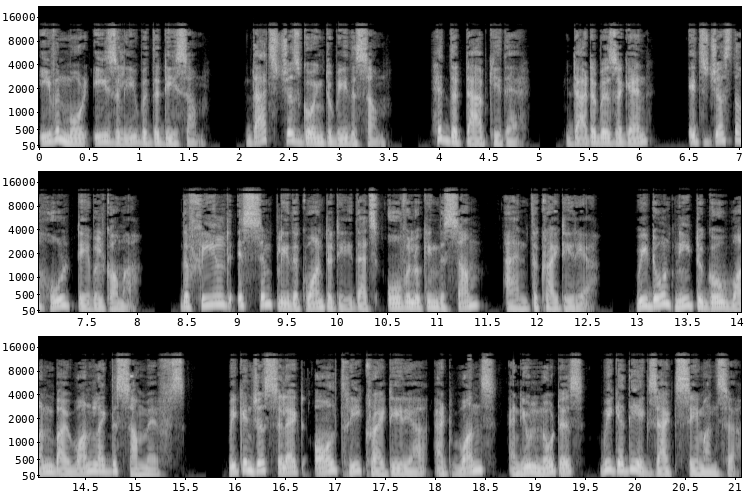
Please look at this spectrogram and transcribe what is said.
even more easily with the dsum. That's just going to be the sum. Hit the tab key there. Database again, it's just the whole table comma. The field is simply the quantity that's overlooking the sum and the criteria. We don't need to go one by one like the sum ifs. We can just select all three criteria at once and you'll notice we get the exact same answer.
